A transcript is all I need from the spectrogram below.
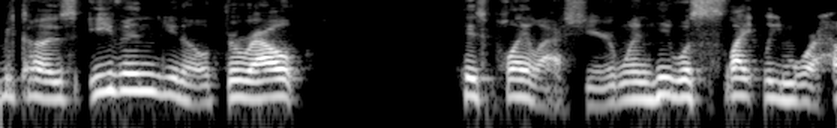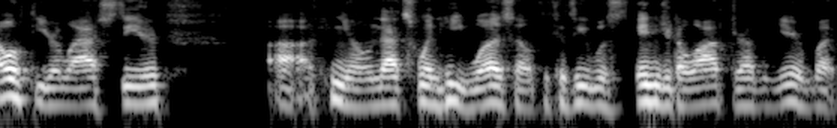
because even, you know, throughout his play last year when he was slightly more healthier last year. Uh, you know, and that's when he was healthy because he was injured a lot throughout the year, but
